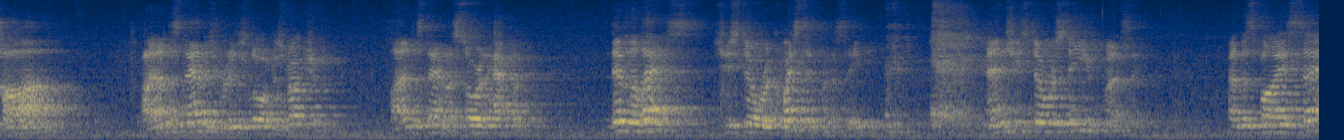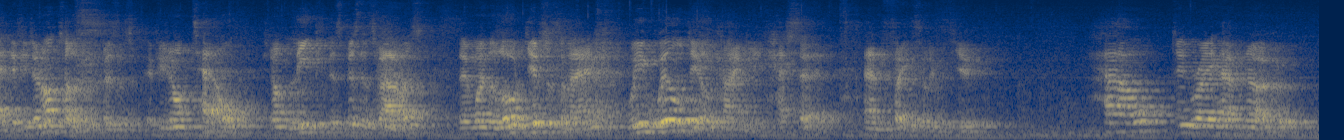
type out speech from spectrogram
haram. I understand this religious law of destruction. I understand. I saw it happen. Nevertheless, she still requested mercy, and she still received mercy. And the spies said, if you do not tell us this business, if you do not tell, if you do not leak this business of ours, then when the Lord gives us the land, we will deal kindly, hesed, and faithfully with you. How did Rahab know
